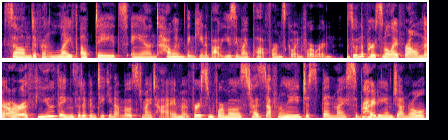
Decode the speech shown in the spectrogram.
some different life updates, and how I'm thinking about using my platforms going forward. So, in the personal life realm, there are a few things that have been taking up most of my time. First and foremost has definitely just been my sobriety in general.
